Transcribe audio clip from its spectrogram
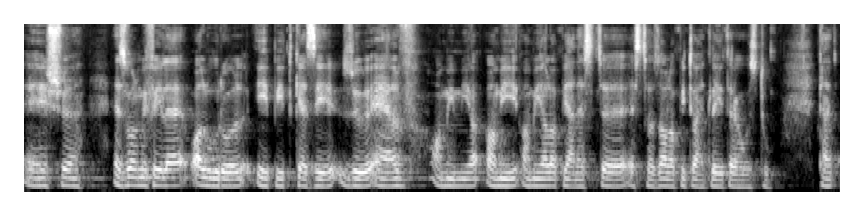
és ez valamiféle alulról építkező elv, ami, ami, ami alapján ezt, ezt az alapítványt létrehoztuk. Tehát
